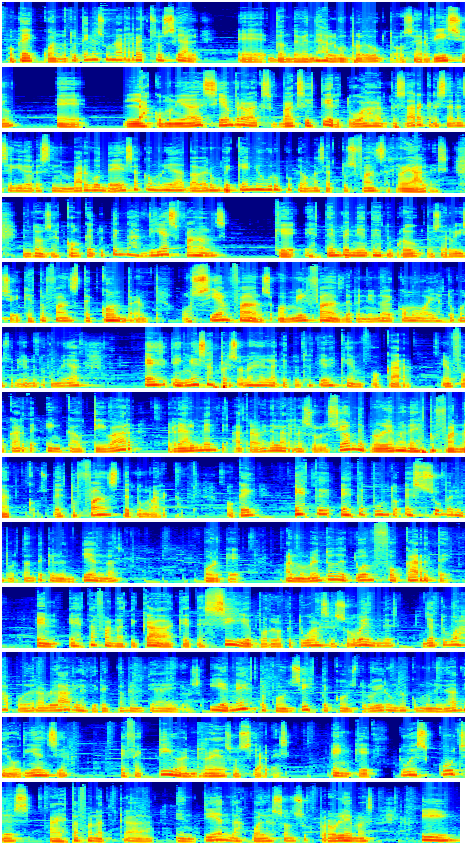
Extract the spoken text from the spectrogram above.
¿Ok? Cuando tú tienes una red social eh, donde vendes algún producto o servicio, eh, las comunidades siempre va a, existir. Tú vas a empezar a crecer en seguidores. Sin embargo, de esa comunidad va a haber un pequeño grupo que van a ser tus fans reales. Entonces, con que tú tengas 10 fans que estén pendientes de tu producto o servicio y que estos fans te compren, o 100 fans o 1000 fans, dependiendo de cómo vayas tú construyendo tu comunidad, es en esas personas en las que tú te tienes que enfocar. Enfocarte en cautivar realmente a través de la resolución de problemas de estos fanáticos, de estos fans de tu marca. ¿Ok? Este, este punto es súper importante que lo entiendas porque al momento de tú enfocarte en esta fanaticada que te sigue por lo que tú haces o vendes, ya tú vas a poder hablarles directamente a ellos. Y en esto consiste construir una comunidad de audiencia efectiva en redes sociales, en que tú escuches a esta fanaticada, entiendas cuáles son sus problemas y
